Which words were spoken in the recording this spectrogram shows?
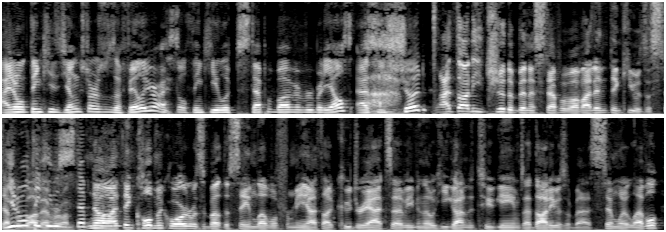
I don't think his Young Stars was a failure. I still think he looked a step above everybody else as he should. I thought he should have been a step above. I didn't think he was a step You don't above think he was a everyone. step no, above? I think Cole McWard was about the same level for me. I thought Kudryavtsev, even though he got into two games, I thought he was about a similar level.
